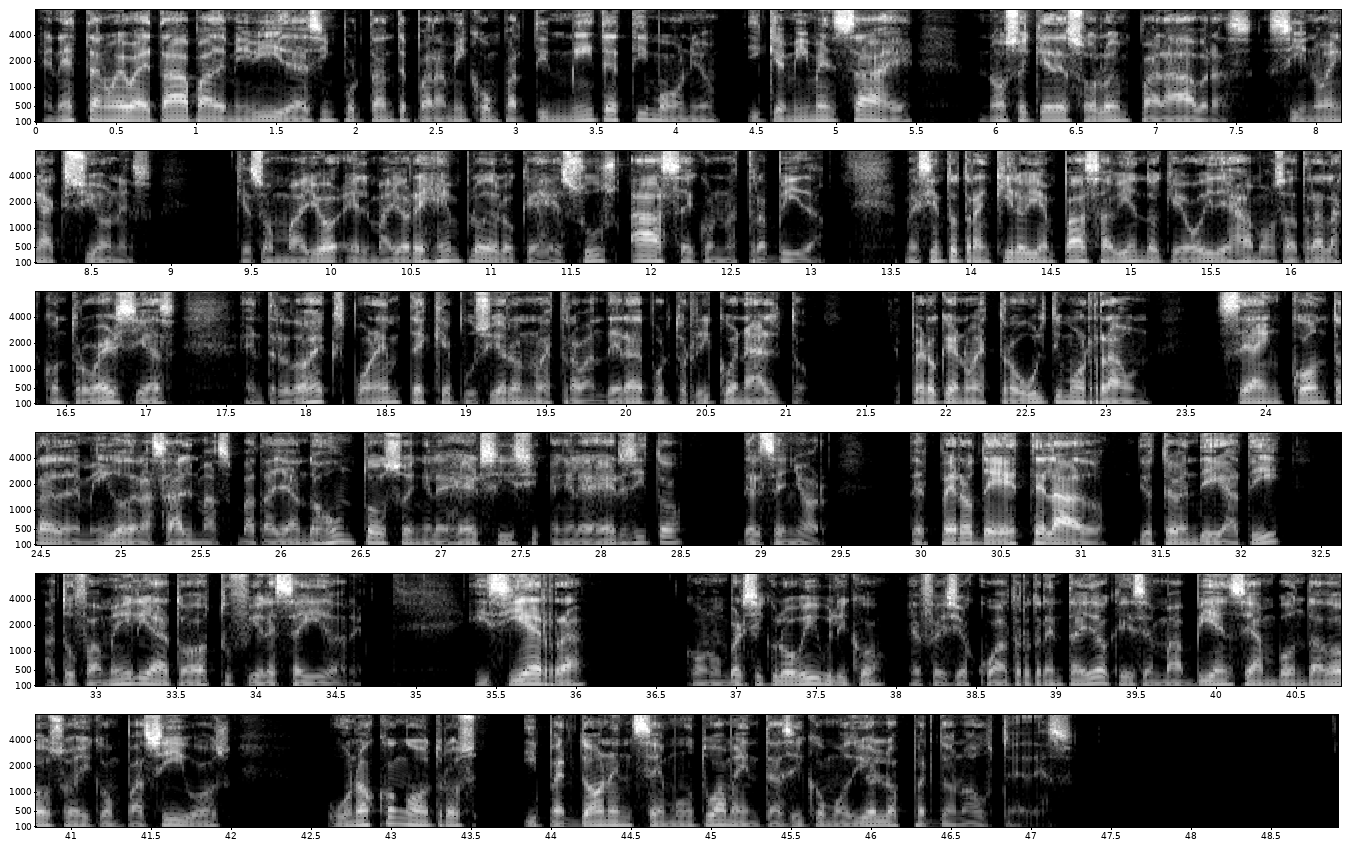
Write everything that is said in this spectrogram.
En esta nueva etapa de mi vida es importante para mí compartir mi testimonio y que mi mensaje no se quede solo en palabras, sino en acciones, que son mayor, el mayor ejemplo de lo que Jesús hace con nuestras vidas. Me siento tranquilo y en paz sabiendo que hoy dejamos atrás las controversias entre dos exponentes que pusieron nuestra bandera de Puerto Rico en alto. Espero que nuestro último round sea en contra del enemigo de las almas, batallando juntos en el, en el ejército del Señor. Te espero de este lado. Dios te bendiga a ti, a tu familia, a todos tus fieles seguidores. Y cierra con un versículo bíblico, Efesios 4:32, que dice, más bien sean bondadosos y compasivos unos con otros y perdónense mutuamente, así como Dios los perdonó a ustedes.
